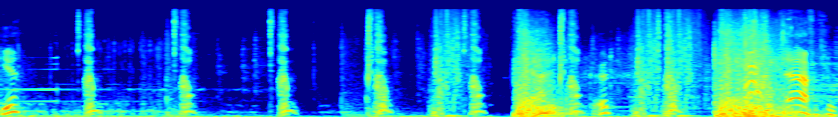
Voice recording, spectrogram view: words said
Hier. Ja. Ja, verflucht.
